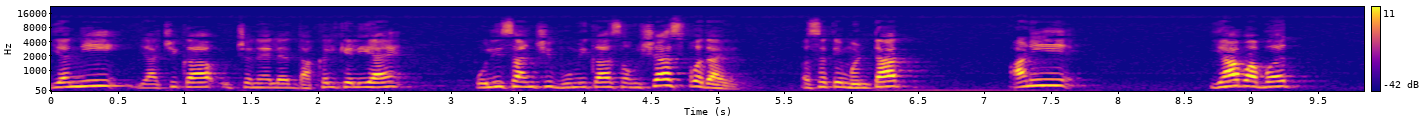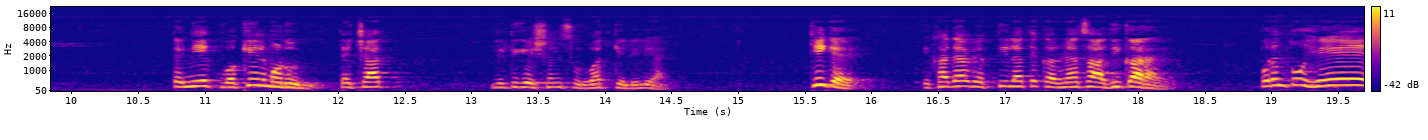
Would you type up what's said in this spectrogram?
यांनी याचिका उच्च न्यायालयात दाखल केली आहे. पोलिसांची भूमिका संशयास्पद आहे असं ते म्हणतात. आणि याबाबत त्यांनी एक वकील म्हणून त्याच्यात लिटिगेशन सुरुवात केलेली आहे. ठीक आहे एखाद्या व्यक्तीला ते करण्याचा अधिकार आहे परंतु हे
